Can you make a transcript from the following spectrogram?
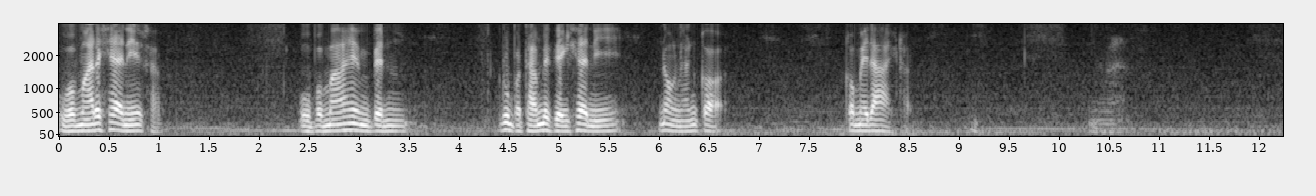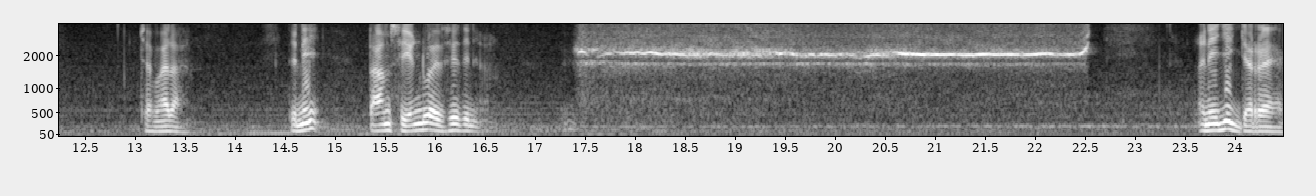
อุปมาได้แค่นี้ครับ อุปมาให้มันเป็นรูปธรรมได้เพียงแค่นี้ นอกนั้นก็ก็ไม่ได้ครับใช่ไหมล่ะ ทีนี้ตามเสียงด้วยสิทีเนี่ยอันนี้ยิ่งจะแรง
